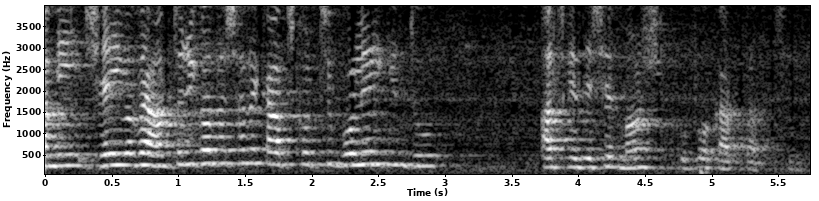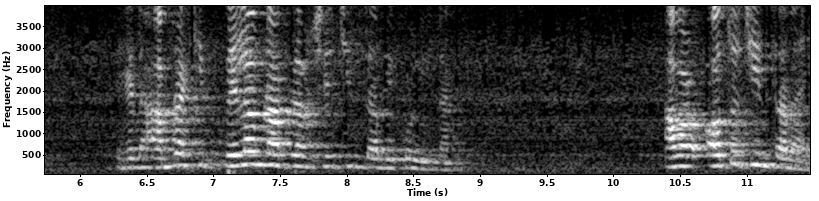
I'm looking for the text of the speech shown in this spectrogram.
আমি সেইভাবে আন্তরিকতার সাথে কাজ করছি বলেই কিন্তু আজকে দেশের মানুষ উপকার পাচ্ছে। এখানে আমরা কি পেলাম না পেলাম সেই চিন্তা আমি করি না। আমার অত চিন্তা নাই।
